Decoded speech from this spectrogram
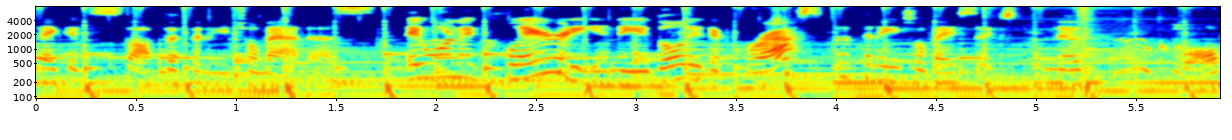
they could stop the financial madness. They wanted clarity and the ability to grasp the financial basics, know the protocol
